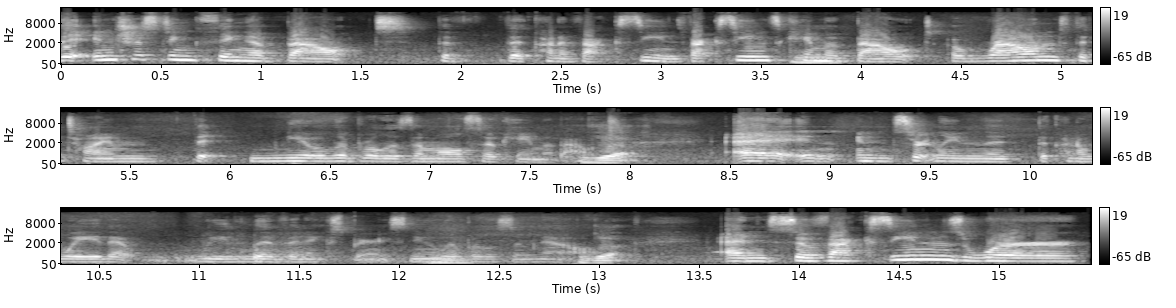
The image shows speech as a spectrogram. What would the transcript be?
the interesting thing about the, the kind of vaccines vaccines came about around the time that neoliberalism also came about Yeah. and, and certainly in the, the kind of way that we live and experience neoliberalism now Yeah. and so vaccines were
